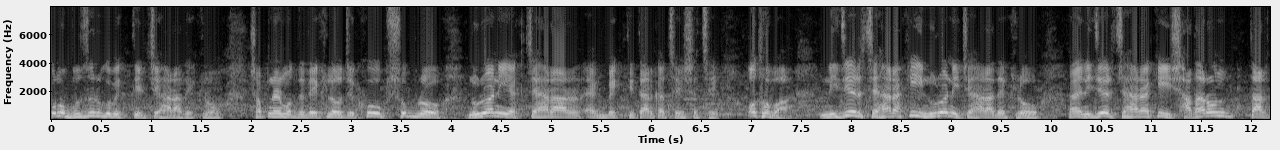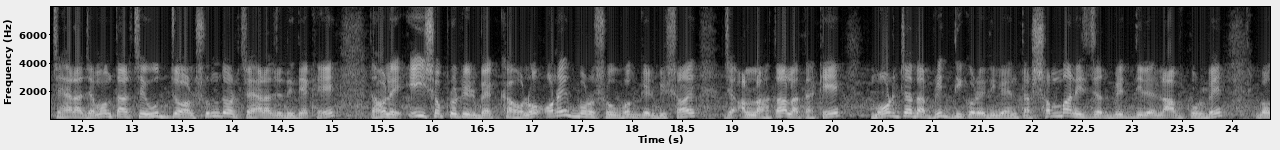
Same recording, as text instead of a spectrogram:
কোনো বুজুর্গ ব্যক্তির চেহারা দেখল, স্বপ্নের মধ্যে দেখল যে খুব শুভ্র, নুরানি এক চেহারার এক ব্যক্তি তার কাছে এসেছে, অথবা নিজের চেহারা কি নুরানি চেহারা দেখল? হ্যাঁ নিজের চেহারা কি সাধারণ তার চেহারা যেমন, তার চেয়ে উজ্জ্বল, সুন্দর চেহারা যদি দেখে, তাহলে এই স্বপ্নটির ব্যাখ্যা হলো অনেক বড় সৌভাগ্যের বিষয় যে আল্লাহ তাআলা তাকে মর্যাদা বৃদ্ধি করে দিবেন, তার সম্মান, ইজ্জত বৃদ্ধি লাভ করবে এবং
